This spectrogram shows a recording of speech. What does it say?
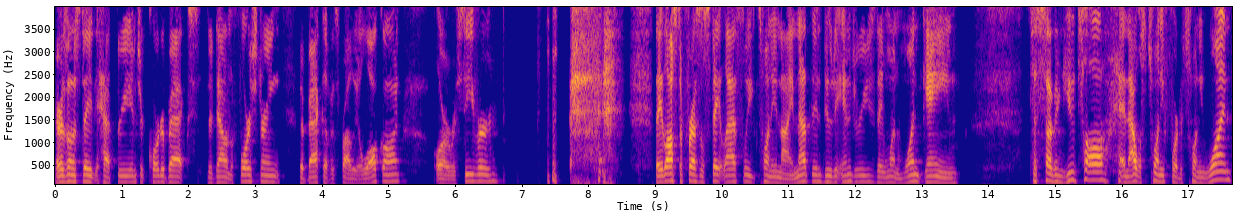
Arizona State had three injured quarterbacks. They're down on the four string. Their backup is probably a walk on or a receiver. they lost to Fresno State last week, 29 nothing due to injuries. They won one game to Southern Utah, and that was 24 to 21.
